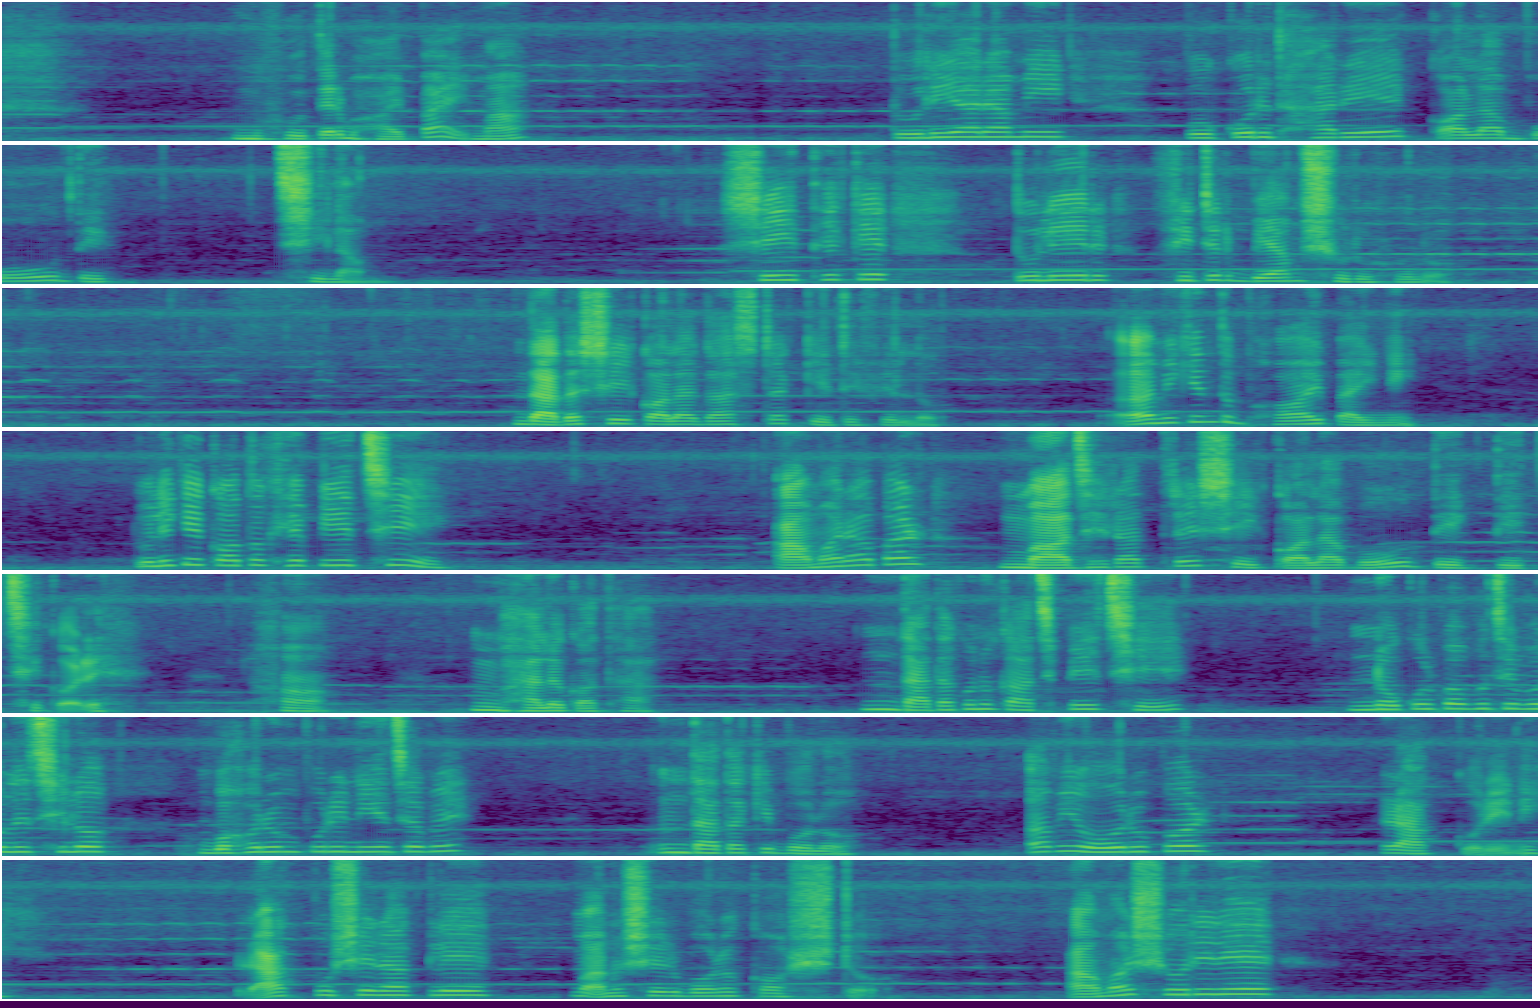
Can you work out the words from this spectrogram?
ভূতের ভয় পায়, মা? তুলি আর আমি পুকুর ধারে কলা বউ দেখছিলাম। সেই থেকে তুলির ফিটের ব্যায়াম শুরু হলো। দাদা সেই কলা গাছটা কেটে ফেলল। আমি কিন্তু ভয় পাইনি। তুলিকে কত খেপিয়েছি? আমার আবার মাঝে রাত্রে সেই কলা বউ দেখতে ইচ্ছে করে। হ্যাঁ ভালো কথা। দাদা কোনো কাজ পেয়েছে? নকুলবাবু যে বলেছিল, বহরমপুরে নিয়ে যাবে? দাদাকে বলো। আমি ওর উপর রাগ করিনি। রাগ পুষে রাখলে মানুষের বড় কষ্ট। আমার শরীরে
